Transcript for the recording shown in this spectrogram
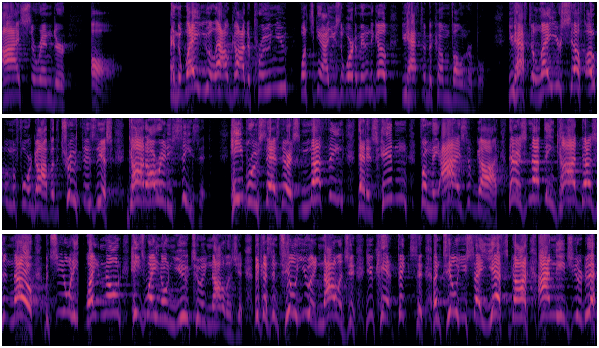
I surrender all. And the way you allow God to prune you, once again, I used the word a minute ago, you have to become vulnerable. You have to lay yourself open before God. But the truth is this God already sees it. Hebrews says there is nothing that is hidden from the eyes of God. There is nothing God doesn't know. But you know what He's waiting on? He's waiting on you to acknowledge it. Because until you acknowledge it, you can't fix it. Until you say, Yes, God, I need you to do that.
